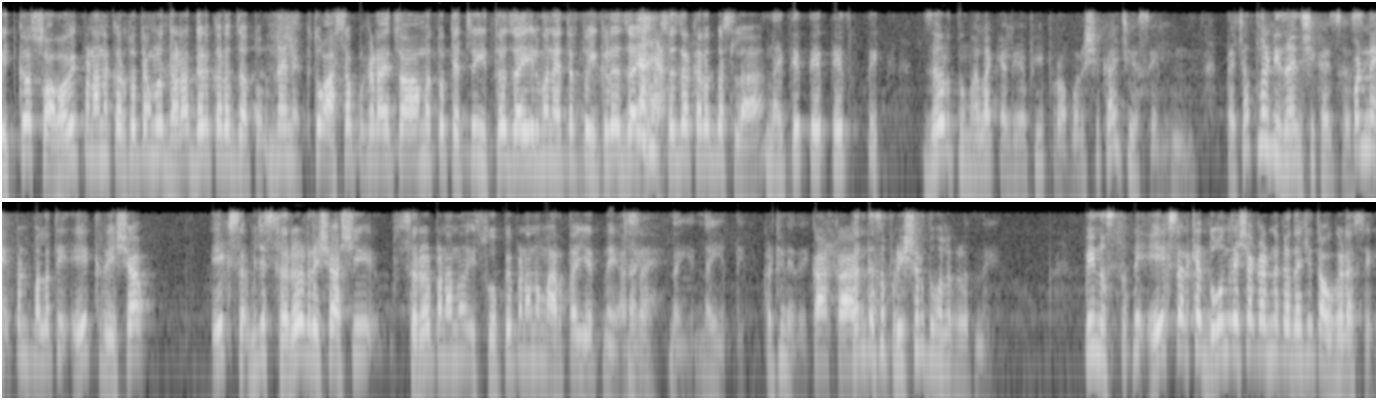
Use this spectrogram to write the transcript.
इतकं स्वाभाविकपणानं करतो त्यामुळे धडाधड करत जातो. नाही नाही. तो असा पकडायचा मग तो त्याचं इथं जाईल मग नाहीतर तो इकडे जाईल असं जर करत बसला. नाही ते ते ते ते जर तुम्हाला कॅलिग्राफी प्रॉपर शिकायची असेल त्याच्यातलं डिझाईन शिकायचं पण नाही पण मला ती एक रेषा एक स- म्हणजे सरळ रेषा अशी सरळपणानं सोपेपणानं मारता येत नाही असं नाही आहे. नाही नाही येत ते. कठीण आहे का कारण त्याचं प्रेशर तुम्हाला कळत नाही. पेन असतं. नाही एकसारख्या दोन रेषा काढणं कदाचित अवघड असेल.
